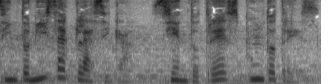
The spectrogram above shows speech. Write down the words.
Sintoniza Clásica 103.3.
